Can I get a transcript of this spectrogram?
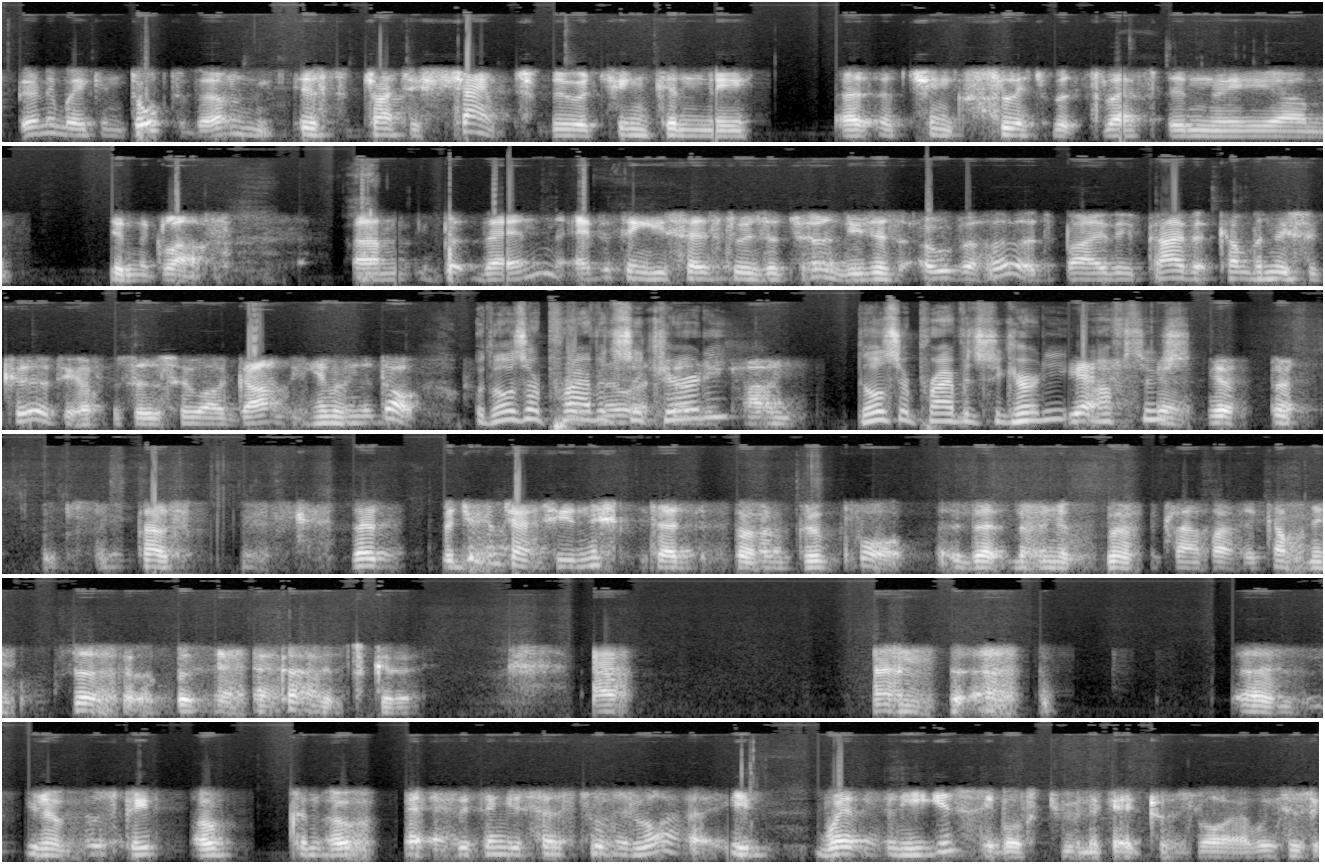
the only way he can talk to them is to try to shout through a chink in the a, a chink slit that's left in the um, in the glass. Um, but then everything he says to his attorneys is overheard by the private company security officers who are guarding him in the dock. Well, those are private no security. Those are private security yes, officers. Yes, yes. The, the judge actually initially said for Group Four that the to clarify the company Serco, but they're private security. Uh, and uh, uh, you know, those people can open everything he says to his lawyer. He, when he is able to communicate to his lawyer, which is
